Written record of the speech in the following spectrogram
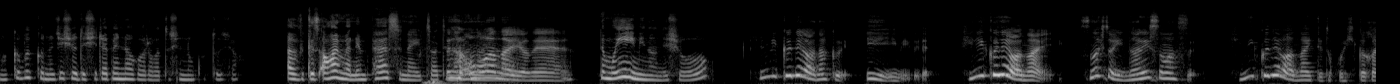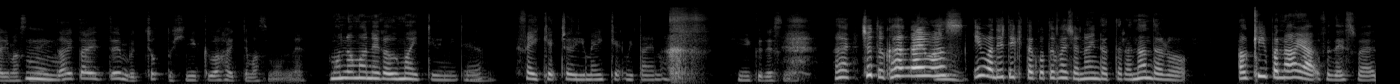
MacBook の辞書で調べながら私のことじゃん。あ、because I'm an impersonator ってならない 思わないよねでもいい意味なんでしょ？皮肉ではなくいい意味で皮肉ではないその人になりすます皮肉ではないってとこ引っかかりますね、うん大体全部ちょっと皮肉は入ってますもんね、モノマネがうまいっていう意味で。うん fake it till you make it みたいな。皮肉ですね え、ちょっと考えます。今出てきた言葉じゃないんだったらなんだろう。I'll keep an eye out for this word.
